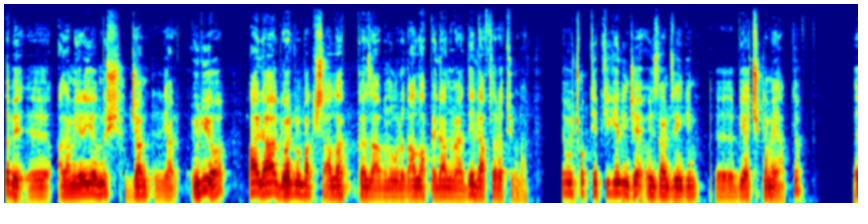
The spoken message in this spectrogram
Tabi e, adam yere yığılmış can yani ölüyor. Hala gördün mü bak işte Allah gazabına uğradı Allah belanı verdi laflar atıyorlar. Bu çok tepki gelince Özlem Zengin e, bir açıklama yaptı. E,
